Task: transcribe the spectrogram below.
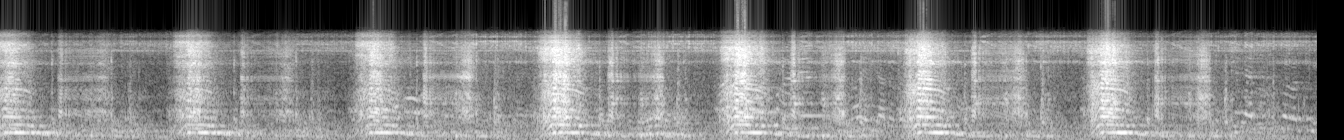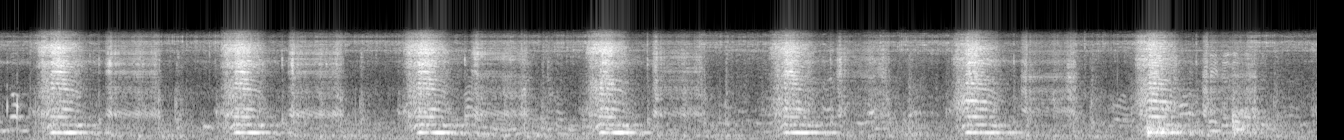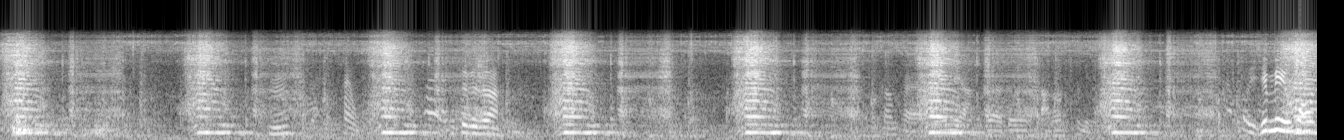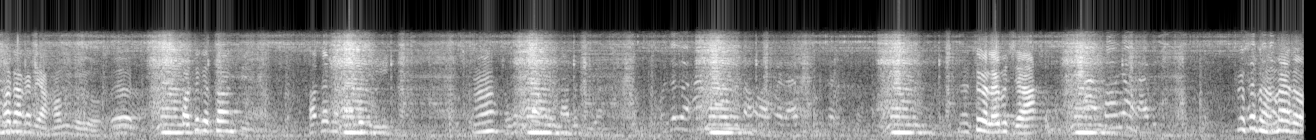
嗯，这个是吧？刚才两个都打到四里了。以前没有过，他大概两行左右。呃，把这个张紧。他这个来不及。嗯？我这个来不及啊。我这个按方向的话会来不及的。那这个来不及啊？按方向来不及。这个速度很慢的。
